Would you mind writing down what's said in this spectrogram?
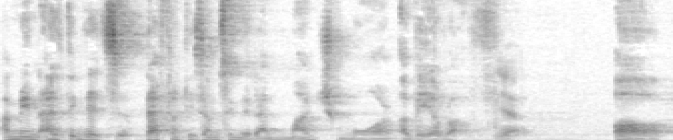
I mean, I think that's definitely something that I'm much more aware of. Yeah. Oh,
